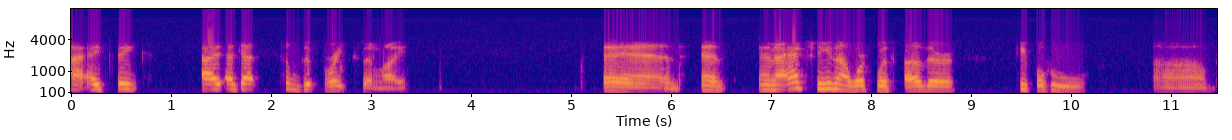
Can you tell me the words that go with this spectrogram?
I, I think I, I got some good breaks in life, and and and I actually, you know, I worked with other people who um,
